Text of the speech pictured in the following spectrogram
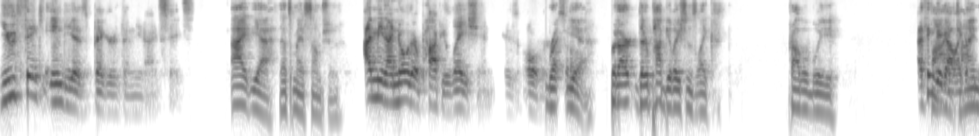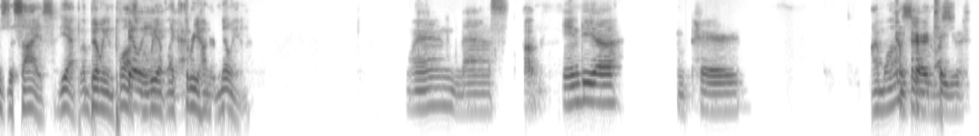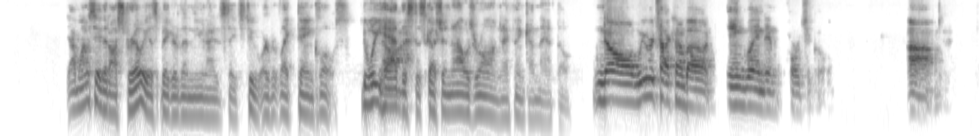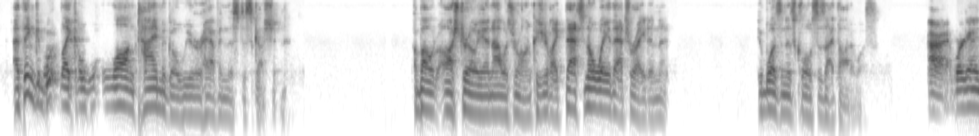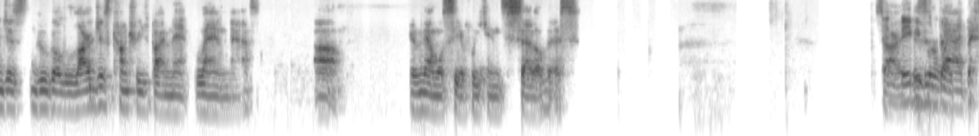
you think India is bigger than the United States? I yeah, that's my assumption. I mean, I know their population is over. Right. so Yeah. But our their population's like probably I think they got like a times the size. Yeah, a billion plus. where we have like yeah. 300 million. land mass of India compared I want to say compared that to Aus- you. I want to say that Australia is bigger than the United States too, or like dang close. We No, had this discussion, and I was wrong. I think on that though. No, we were talking about England and Portugal. Um, I think like a long time ago we were having this discussion about Australia, and I was wrong because you're like, "That's no way that's right," and it it wasn't as close as I thought it was. all right, we're gonna just Google largest countries by man, land mass, um, and then we'll see if we can settle this. Sorry, maybe this we're like- bad.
